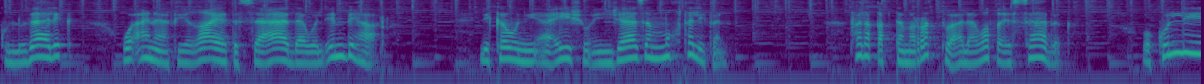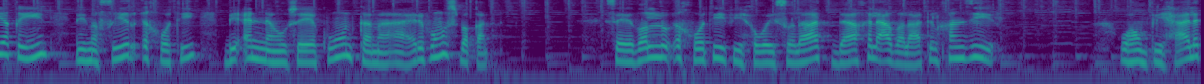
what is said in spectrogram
كل ذلك وأنا في غاية السعادة والانبهار. لكوني أعيش إنجازا مختلفا. فلقد تمردت على وضعي السابق. وكل يقين بمصير إخوتي بأنه سيكون كما أعرف مسبقا. سيظل إخوتي في حويصلات داخل عضلات الخنزير. وهم في حالة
